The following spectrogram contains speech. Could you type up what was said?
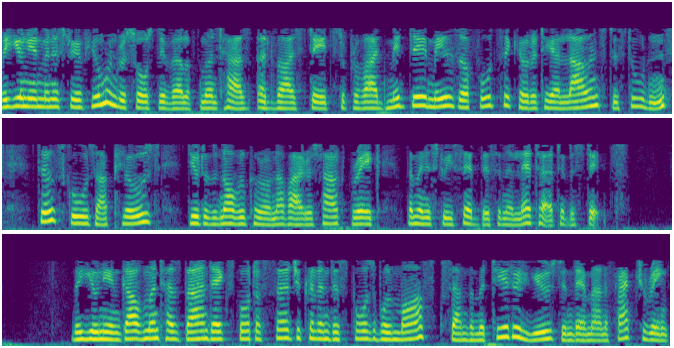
The Union Ministry of Human Resource Development has advised states to provide midday meals or food security allowance to students till schools are closed due to the novel coronavirus outbreak. The ministry said this in a letter to the states. The union government has banned export of surgical and disposable masks and the material used in their manufacturing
